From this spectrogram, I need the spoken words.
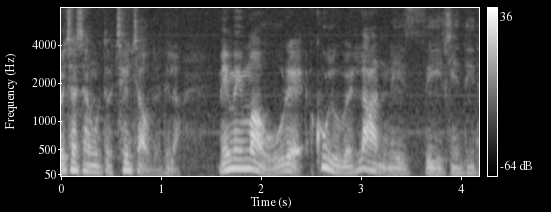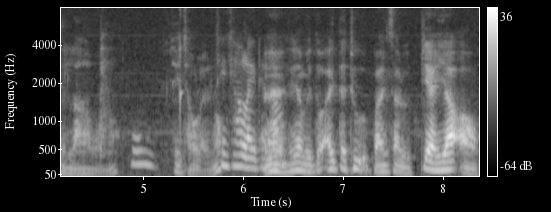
Richardson ကိုသူချင်းချောက်တယ်ဒီလားမင်းမိမကိုတဲ့အခုလိုပဲလှနေစေခြင်းသေးသလားပေါ့နော်ချင်းချောက်လိုက်နော်ချင်းချောက်လိုက်တယ်နော်အဲချင်းချောက်ပြီးသူအဲ့တတုအပိုင်းစားကိုပြန်ရအောင်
